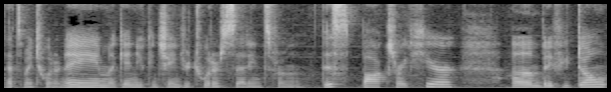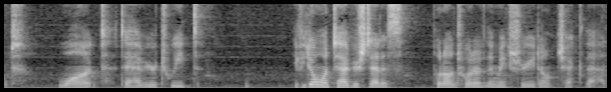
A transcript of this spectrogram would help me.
That's my Twitter name. Again, you can change your Twitter settings from this box right here. Um, but if you don't want to have your tweet, if you don't want to have your status put on Twitter, then make sure you don't check that.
